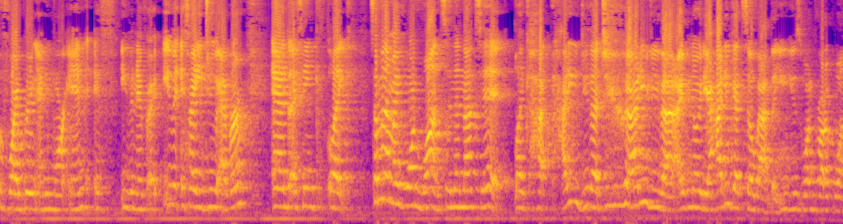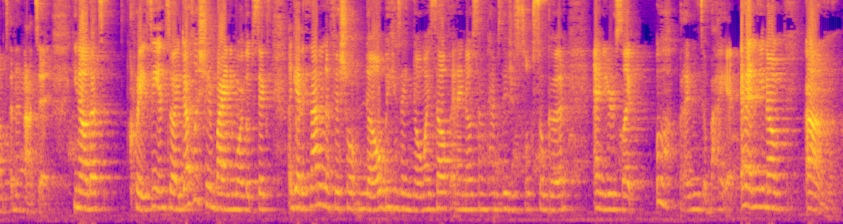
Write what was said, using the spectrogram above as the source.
before I bring any more in if even if I even if I do ever. And I think like some of them I've worn once and then that's it. Like, how, how do you do that too? How do you do that? I have no idea. How do you get so bad that you use one product once and then that's it? You know, that's crazy. And so I definitely shouldn't buy any more lipsticks. Again, it's not an official no because I know myself and I know sometimes they just look so good and you're just like, oh, but I need to buy it. And you know, um,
